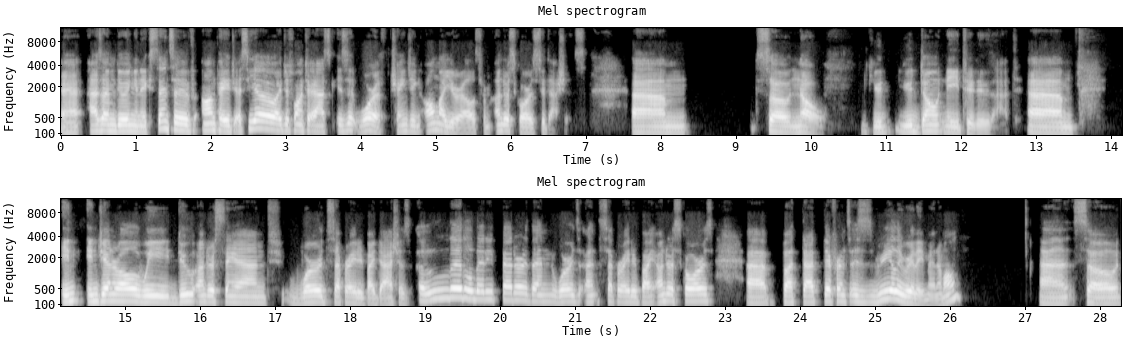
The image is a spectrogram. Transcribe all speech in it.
Uh, as I'm doing an extensive on-page SEO, I just want to ask, is it worth changing all my URLs from underscores to dashes? Um, so no, you, you don't need to do that. Um, in, in general, we do understand words separated by dashes a little bit better than words separated by underscores. Uh, but that difference is really, really minimal. Uh, so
